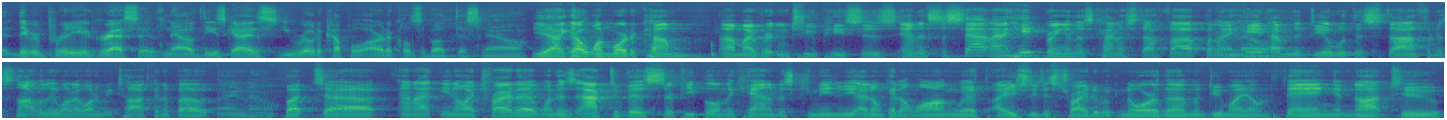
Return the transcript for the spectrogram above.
They were pretty aggressive. Now, these guys, you wrote a couple articles about this now. Yeah, I got one more to come. Um, I've written two pieces, and it's a sad. I hate bringing this kind of stuff up, and I I, hate having to deal with this stuff, and it's not really what I want to be talking about. I know. But uh, and I, you know, I try to when there's activists or people in the cannabis community I don't get along with, I usually just try to ignore them and do my own thing, and not to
